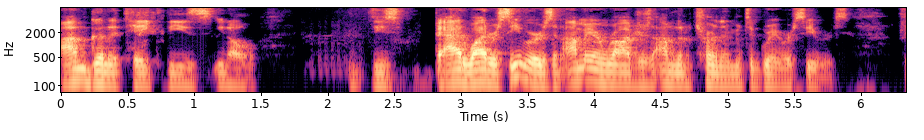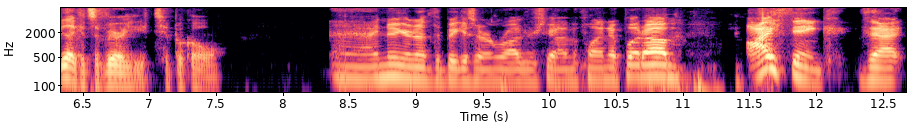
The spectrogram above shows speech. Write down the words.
I'm gonna take these, you know, these bad wide receivers, and I'm Aaron Rodgers. I'm gonna turn them into great receivers. I feel like it's a very typical. Eh, I know you're not the biggest Aaron Rodgers guy on the planet, but um, I think that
